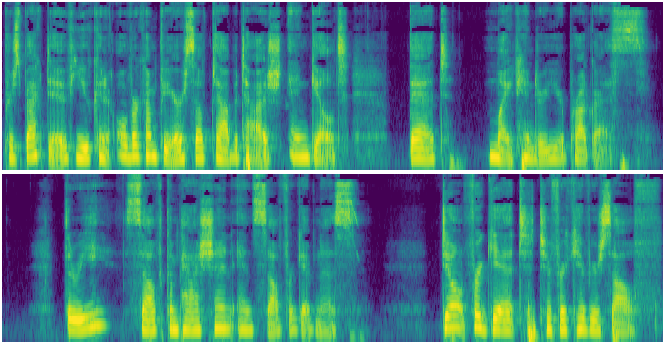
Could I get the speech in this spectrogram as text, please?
perspective, you can overcome fear, self sabotage, and guilt that might hinder your progress. Three, self compassion and self forgiveness. Don't forget to forgive yourself.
